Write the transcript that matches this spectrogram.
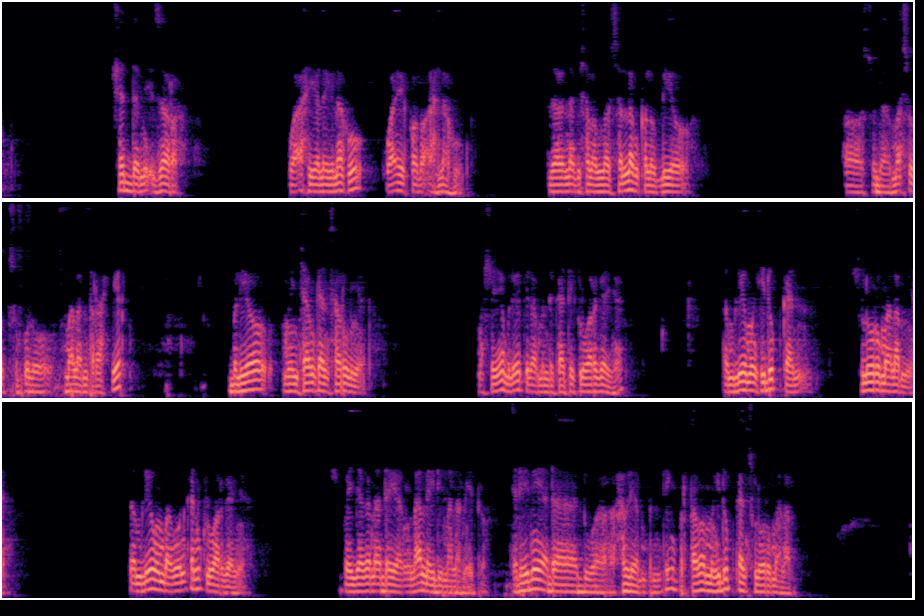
shadda mi'zara wa ahya lailahu wa ayqadha ahlahu adalah Nabi Shallallahu Alaihi Wasallam kalau beliau uh, sudah masuk 10 malam terakhir, beliau mengencangkan sarungnya. Maksudnya beliau tidak mendekati keluarganya, dan beliau menghidupkan seluruh malamnya. Dan beliau membangunkan keluarganya. Supaya jangan ada yang lalai di malam itu. Jadi ini ada dua hal yang penting. Pertama, menghidupkan seluruh malam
